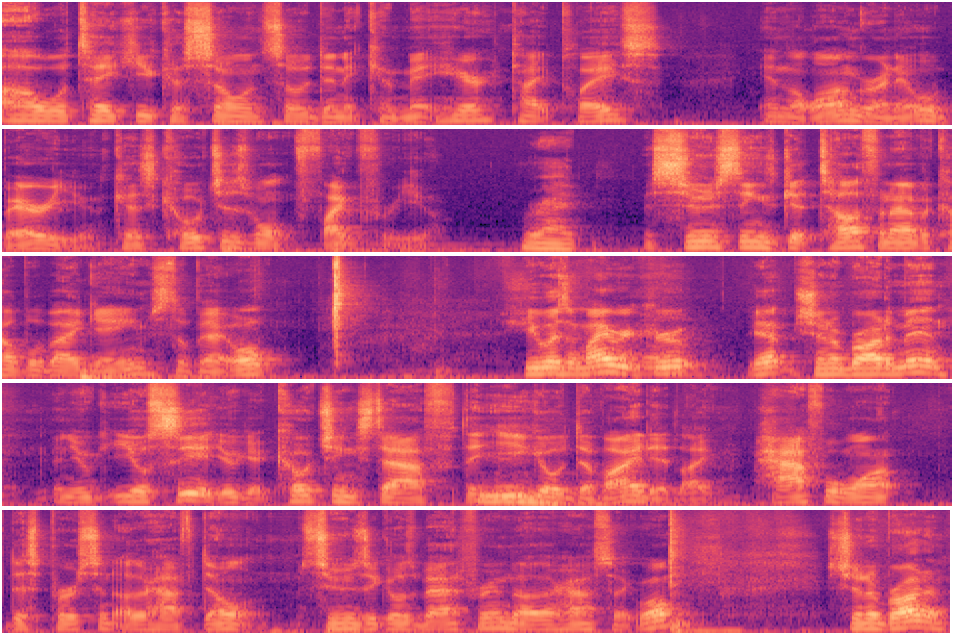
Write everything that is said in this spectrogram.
oh, we'll take you because so and so didn't commit here type place, in the long run, it will bury you because coaches won't fight for you. Right. As soon as things get tough and I have a couple bad games, they'll be like, well, he wasn't my recruit. Yep, shouldn't have brought him in." And you'll, you'll see it. You'll get coaching staff, the Mm. ego divided. Like half will want this person, other half don't. As soon as it goes bad for him, the other half's like, "Well, shouldn't have brought him."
